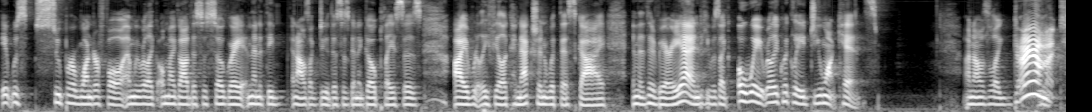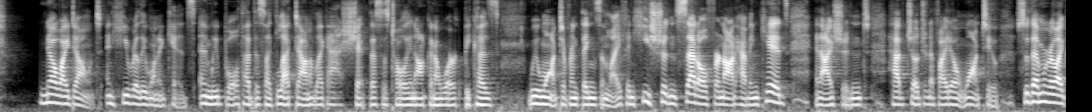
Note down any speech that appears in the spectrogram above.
it was super wonderful. And we were like oh my god this is so great. And then at the and i was like dude this is going to go places. I really feel a connection with this guy. And at the very end he was like oh wait really quickly do you want kids? And i was like damn it no, I don't. And he really wanted kids. And we both had this like letdown of like, ah, shit, this is totally not going to work because we want different things in life. And he shouldn't settle for not having kids. And I shouldn't have children if I don't want to. So then we were like,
